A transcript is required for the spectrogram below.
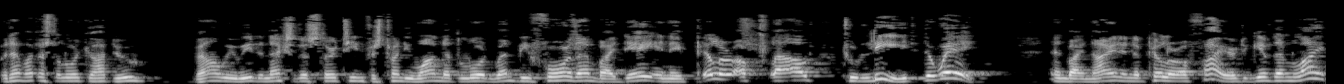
But then what does the Lord God do? Well, we read in Exodus 13 verse 21 that the Lord went before them by day in a pillar of cloud to lead the way, and by night in a pillar of fire to give them light,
